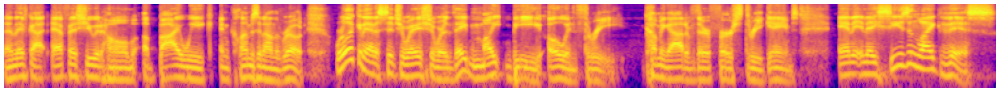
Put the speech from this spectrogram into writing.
Then they've got FSU at home, a bye week, and Clemson on the road. We're looking at a situation where they might be 0 and 3 coming out of their first three games. And in a season like this,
